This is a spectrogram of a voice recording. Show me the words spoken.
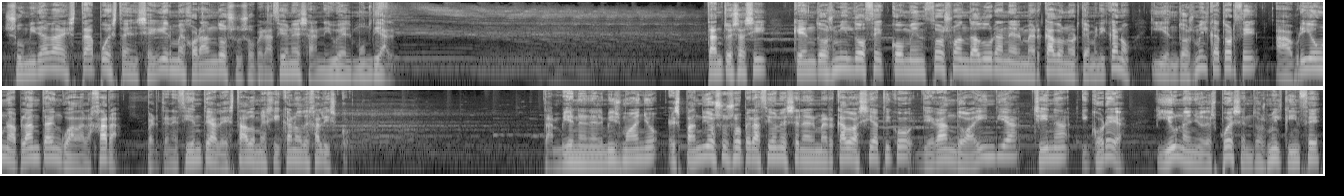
su mirada está puesta en seguir mejorando sus operaciones a nivel mundial. Tanto es así que en 2012 comenzó su andadura en el mercado norteamericano y en 2014 abrió una planta en Guadalajara, perteneciente al Estado mexicano de Jalisco. También en el mismo año expandió sus operaciones en el mercado asiático llegando a India, China y Corea, y un año después, en 2015,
